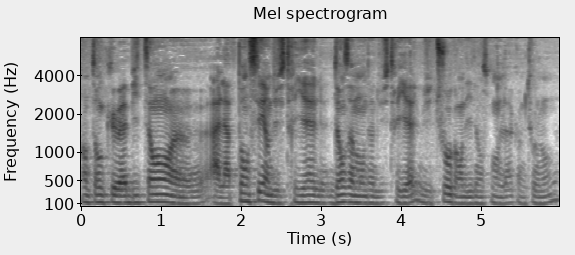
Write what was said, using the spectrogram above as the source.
en tant qu'habitant euh, à la pensée industrielle dans un monde industriel, j'ai toujours grandi dans ce monde-là comme tout le monde,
